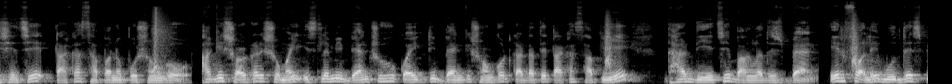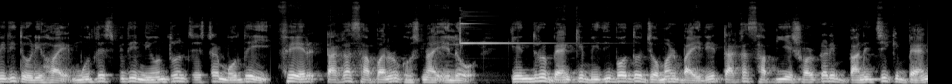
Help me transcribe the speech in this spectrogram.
এসেছে টাকা ছাপানো প্রসঙ্গ। আগে সরকারের সময় ইসলামী ব্যাংক সহ কয়েকটি ব্যাংকে সংকট কাটাতে টাকা ছাপিয়ে ধার দিয়েছে বাংলাদেশ ব্যাংক। এর ফলে মুদ্রাস্ফীতি তৈরি হয়। মুদ্রাস্ফীতি নিয়ন্ত্রণ চেষ্টার মধ্যেই ফের টাকা ছাপানোর ঘোষণা এলো। কেন্দ্রীয় ব্যাংকে বিধিবদ্ধ জমার বাইরে টাকা ছাপিয়ে সরকারি বাণিজ্যিক ব্যাংক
